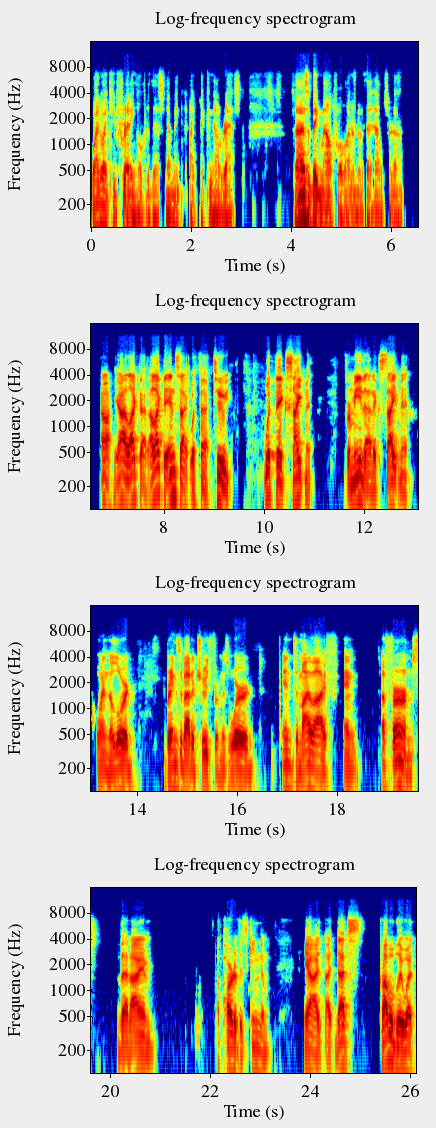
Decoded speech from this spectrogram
why do I keep fretting over this? Let me, I, I can now rest. So that is a big mouthful. I don't know if that helps or not. Oh, yeah, I like that. I like the insight with that too. With the excitement. For me, that excitement when the Lord brings about a truth from his word into my life and affirms that I am a part of his kingdom. Yeah, I, I, that's probably what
